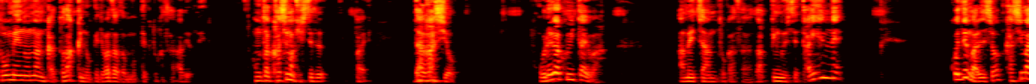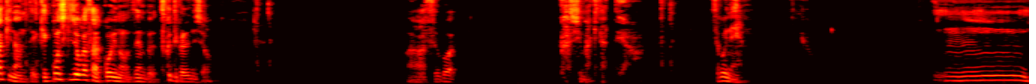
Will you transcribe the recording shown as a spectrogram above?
透明のなんかトラックに乗っけてわざわざ持っていくとかさ、あるよね。本当は菓子巻きしてる。いっぱい。駄菓子を。俺が食いたいわ。アメちゃんとかさ、ラッピングして大変ね。これ全部あれでしょ？菓子巻きなんて結婚式場がさ、こういうのを全部作ってくれるんでしょ？ああ、すごい。菓子巻きだってよ。すごいね。うーん、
